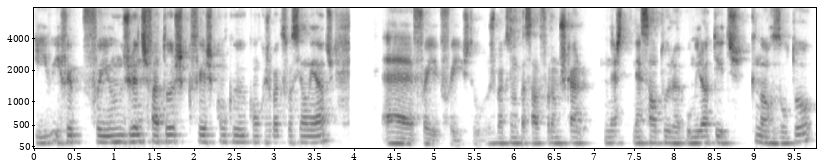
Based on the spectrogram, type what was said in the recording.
e, e foi, foi, um dos grandes fatores que fez com que, com que os Bucks fossem alinhados. Uh, foi, foi isto. Os Bucks no passado foram buscar neste, nessa altura o Mirotic, que não resultou,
